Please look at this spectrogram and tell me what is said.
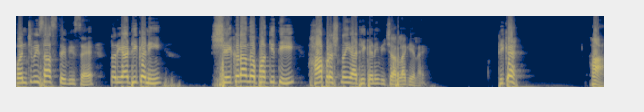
पंचवीसास तेवीस आहे. तर या ठिकाणी शेकडा नफा किती? हा प्रश्न या ठिकाणी विचारला गेलाय. ठीक आहे? हा.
